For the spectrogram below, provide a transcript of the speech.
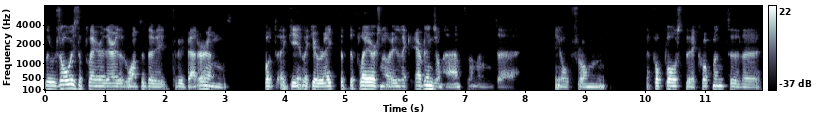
there was always the player there that wanted to be, to be better. And but again, like you're right, the, the players now, like everything's on hand for them, and uh, you know, from the footballs to the equipment to the,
